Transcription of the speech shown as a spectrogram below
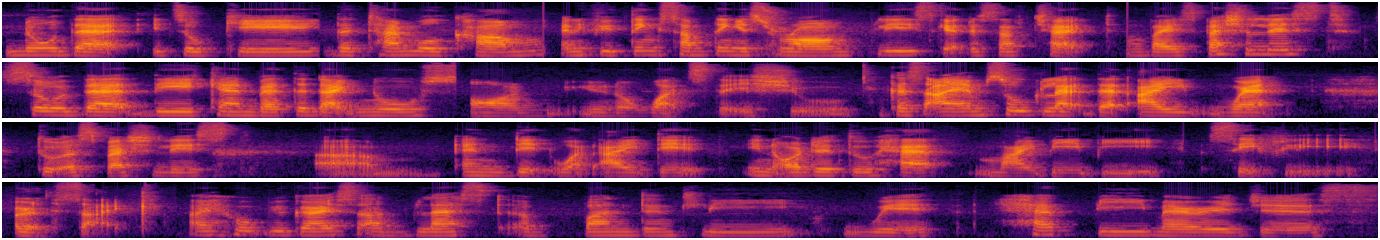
know that it's okay. The time will come. And if you think something is wrong please get yourself checked by a specialist so that they can better diagnose on you know what's the issue. Because I am so glad that I went to a specialist um, and did what I did in order to have my baby safely earthside. I hope you guys are blessed abundantly with happy marriages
